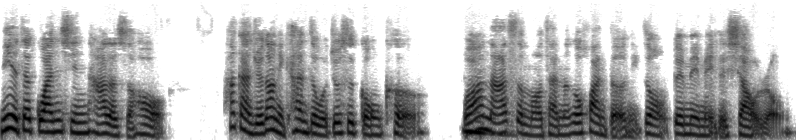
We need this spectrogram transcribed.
你也在关心他的时候，他感觉到你看着我就是功课，我要拿什么才能够换得你这种对妹妹的笑容？嗯、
